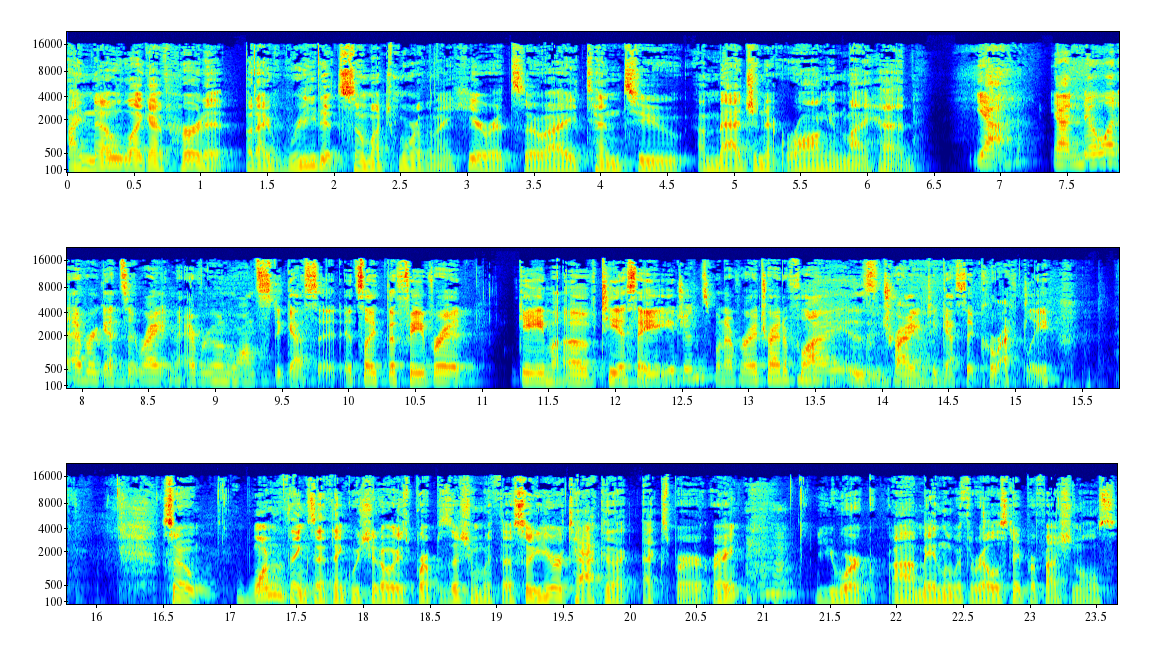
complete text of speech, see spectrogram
I know like I've heard it, but I read it so much more than I hear it, so I tend to imagine it wrong in my head. Yeah, yeah. No one ever gets it right, and everyone wants to guess it. It's like the favorite game of TSA agents. Whenever I try to fly, is trying to guess it correctly. So one of the things I think we should always preposition with this. So you're a tax expert, right? You work uh, mainly with real estate professionals,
